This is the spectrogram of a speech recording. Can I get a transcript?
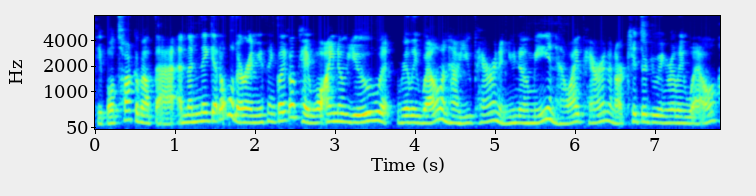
people talk about that and then they get older and you think like okay well i know you really well and how you parent and you know me and how i parent and our kids are doing really well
